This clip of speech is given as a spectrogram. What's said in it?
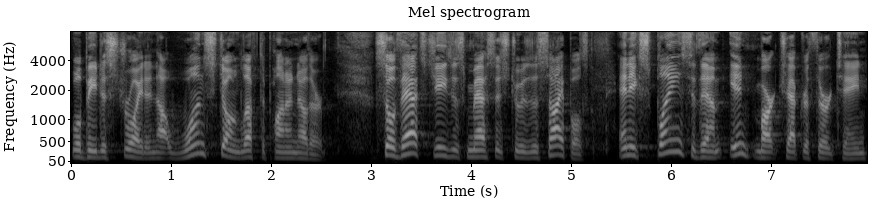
will be destroyed and not one stone left upon another. So that's Jesus' message to his disciples. And he explains to them in Mark chapter 13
